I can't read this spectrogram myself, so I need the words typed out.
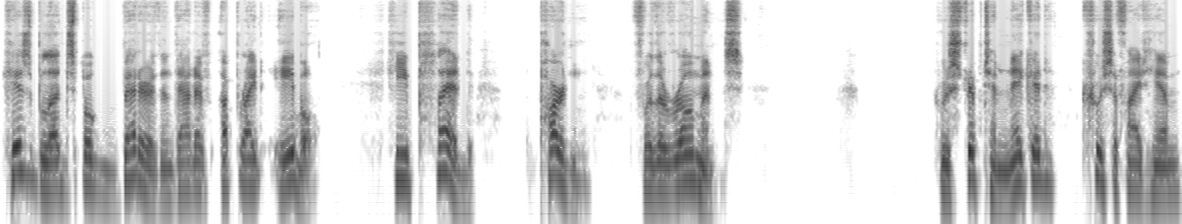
His blood spoke better than that of upright Abel, he pled pardon for the Romans who stripped him naked, crucified him,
